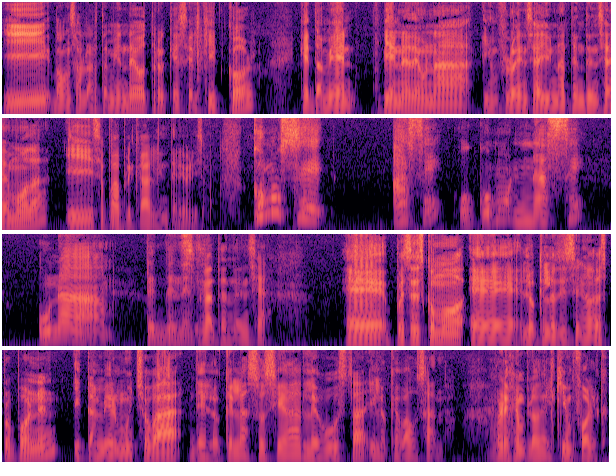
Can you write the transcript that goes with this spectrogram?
Y vamos a hablar también de otro que es el Kid Core, que también viene de una influencia y una tendencia de moda y se puede aplicar al interiorismo. ¿Cómo se hace o cómo nace una tendencia? Una tendencia. Eh, pues es como eh, lo que los diseñadores proponen y también mucho va de lo que la sociedad le gusta y lo que va usando. Por ejemplo, del King Folk.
